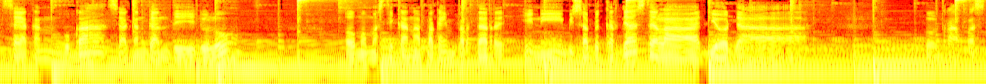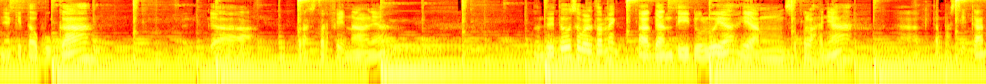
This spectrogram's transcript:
saya akan buka saya akan ganti dulu uh, memastikan apakah inverter ini bisa bekerja setelah dioda ultrafastnya kita buka juga transfer finalnya. Untuk itu elektronik uh, ganti dulu ya yang sebelahnya. Uh, kita pastikan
